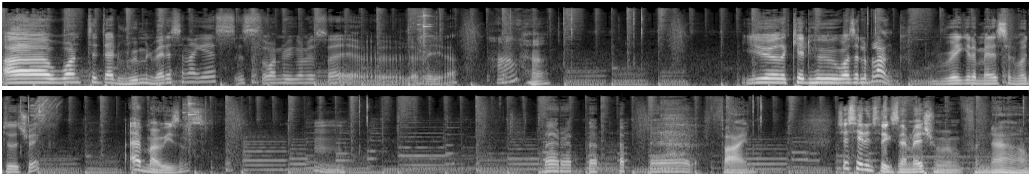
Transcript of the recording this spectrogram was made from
I wanted that room in medicine, I guess. Is the one we're gonna say? Uh, don't really know. huh? Huh? You're the kid who was at LeBlanc. Regular medicine won't do the trick. I have my reasons. Hmm. Fine. Just head into the examination room for now.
